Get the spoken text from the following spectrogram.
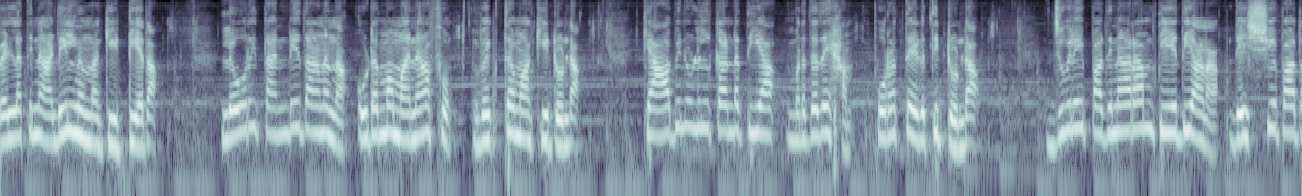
വെള്ളത്തിനടിയിൽ നിന്ന് കിട്ടിയത്. ലോറി തന്റേതാണെന്ന് ഉടമ മനാഫും വ്യക്തമാക്കിയിട്ടുണ്ട്. ക്യാബിനുള്ളിൽ കണ്ടെത്തിയ മൃതദേഹം പുറത്തെടുത്തിട്ടുണ്ട്. ജൂലൈ പതിനാറാം തീയതിയാണ് ദേശീയപാത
